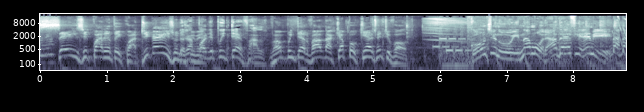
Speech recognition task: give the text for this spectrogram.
6 e 44 Diga aí, Júnior. Já Pimenta. pode ir pro intervalo. Vamos pro intervalo, daqui a pouquinho a gente volta. Continue Namorada FM. Da, da,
